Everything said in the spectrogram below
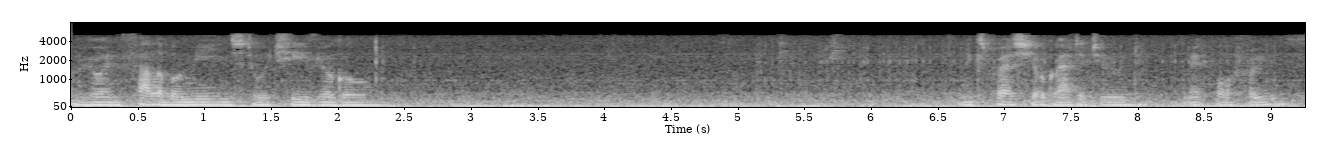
of your infallible means to achieve your goal. And express your gratitude, make offerings.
